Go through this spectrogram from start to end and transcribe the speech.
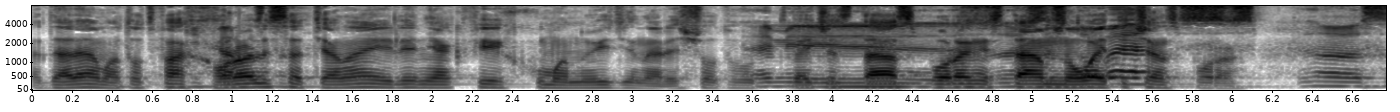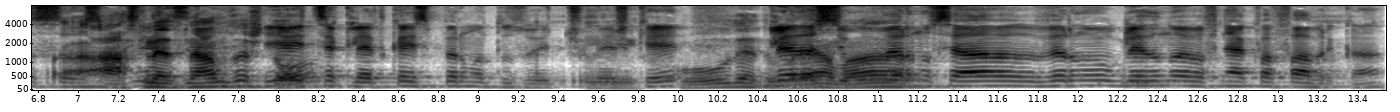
Да, да, ама то това Ги хора ли са тяна или някакви хуманоиди, нали? Защото Еми, вече става спора, не за- става много етичен спора. С, а, с, с, Аз не знам защо. И яйцеклетка и сперматозоид човешки. хубаво де, добре, Гледа си го, ама- верно, сега, верно гледано е в някаква фабрика.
